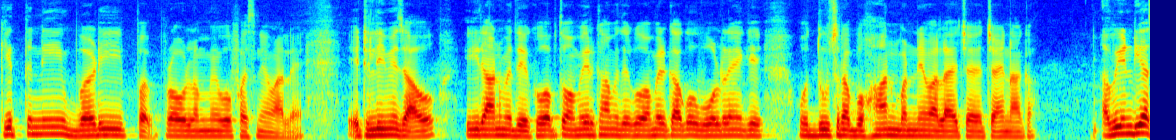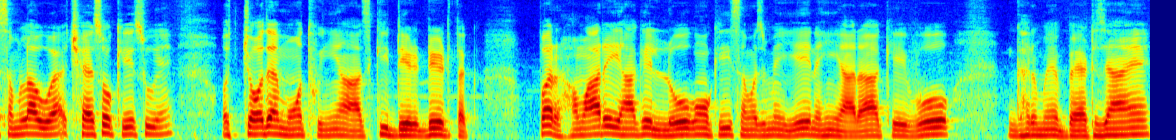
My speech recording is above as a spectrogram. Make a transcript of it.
कितनी बड़ी प्रॉब्लम में वो फंसने वाले हैं। इटली में जाओ, ईरान में देखो, अब तो अमेरिका में देखो, अमेरिका को बोल रहे हैं कि वो दूसरा बुहान बनने वाला है चाइना का। अभी इंडिया संभला हुआ है 600 केस हुए हैं और 14 मौत हुई हैं आज की डेट डेट तक। पर हमारे यहाँ के लोगों की समझ में ये नहीं आ रहा कि वो घर में बैठ जाएँ,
